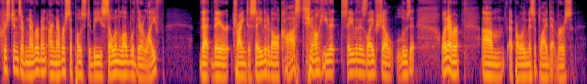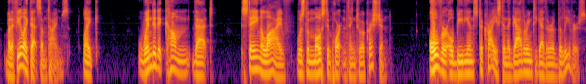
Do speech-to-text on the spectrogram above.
Christians have never been are never supposed to be so in love with their life that they're trying to save it at all costs. You know, he that saveth his life shall lose it. Whatever. Um, I probably misapplied that verse, but I feel like that sometimes. Like, when did it come that staying alive was the most important thing to a Christian? Over obedience to Christ and the gathering together of believers.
